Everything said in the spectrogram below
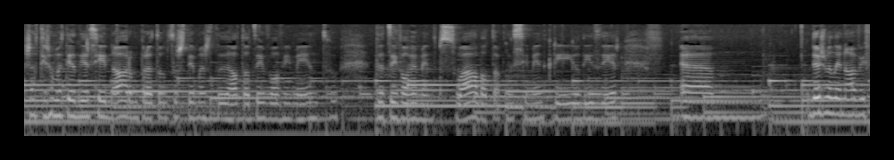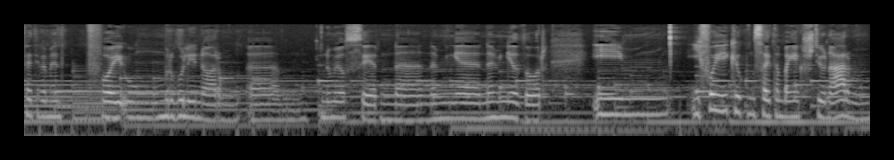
já ter uma tendência enorme para todos os temas de autodesenvolvimento, de desenvolvimento pessoal, autoconhecimento, queria eu dizer, um, 2009 efetivamente foi um mergulho enorme um, no meu ser, na, na, minha, na minha dor. E, e foi aí que eu comecei também a questionar-me,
